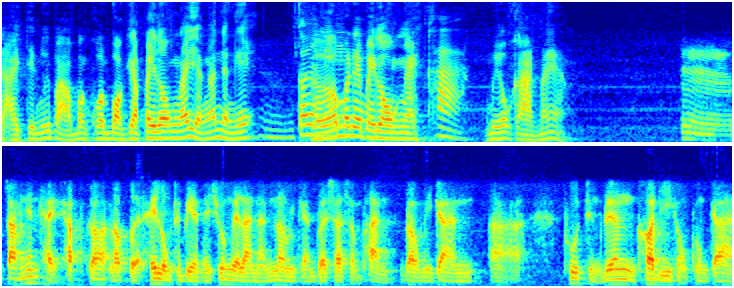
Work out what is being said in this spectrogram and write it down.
จ่ายจริงหรือเปล่า บางคนบอกอย่าไปลงนะอย่างนั้นอย่างนี้ก็เลยเธอไม่ได้ไปลงไงค่ะ มีโอกาสไหมอะอืมตามเงื่อนไขครับ ก็เราเปิดให้ลงทะเบียนในช่วงเวลานั้น เรามีการประชาสัมพันธ์ เรามีการอ่าพูดถึงเรื่องข้อดีของโครงการ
